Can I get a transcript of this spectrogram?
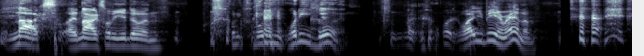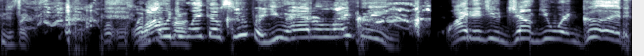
Knox, like Knox, what are you doing? What, what, are you, what are you doing? Why are you being random? just like, "Wh- Why this, would you wake up super? You had a life lead. Why did you jump? You were good.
